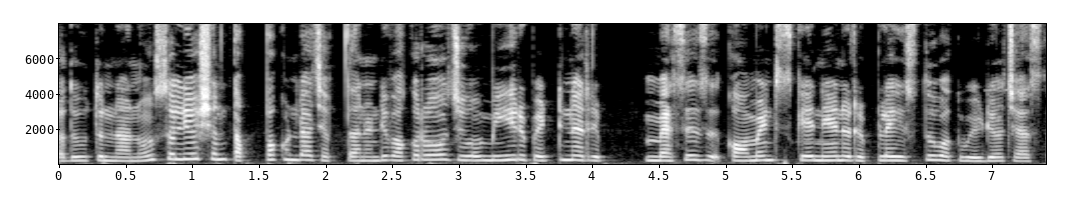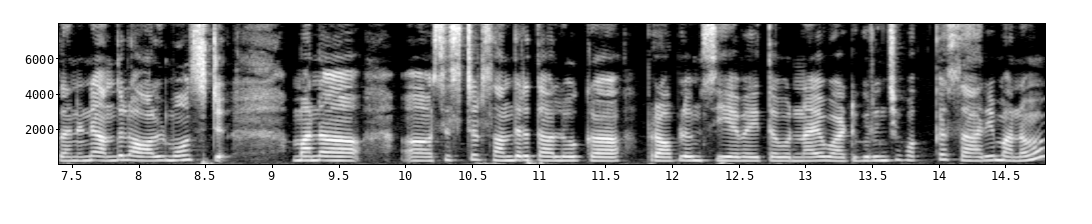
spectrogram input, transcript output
చదువుతున్నాను. సొల్యూషన్ తప్పకుండా చెప్తానండి. ఒకరోజు మీరు పెట్టిన రిప్ మెసేజ్ కామెంట్స్కే నేను రిప్లై ఇస్తూ ఒక వీడియో చేస్తానండి అందులో ఆల్మోస్ట్ మన సిస్టర్స్ అందరి తాలూకా ప్రాబ్లమ్స్ ఏవైతే ఉన్నాయో వాటి గురించి ఒక్కసారి మనం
